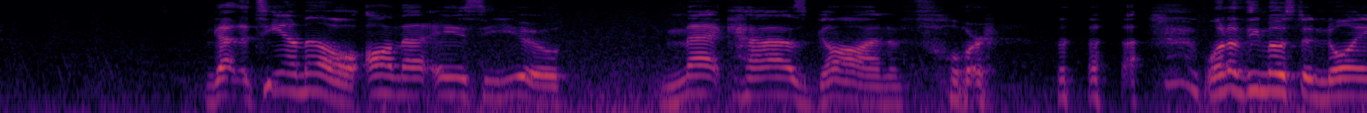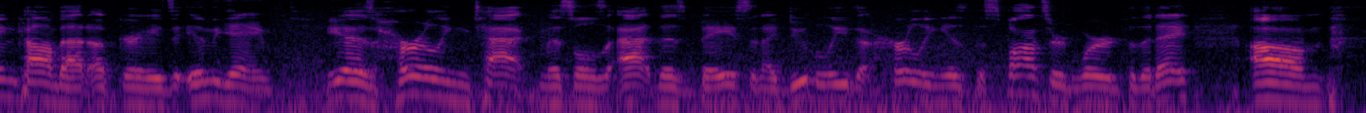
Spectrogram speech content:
Got the TML on that ACU. Mech has gone for one of the most annoying combat upgrades in the game. He has hurling tac missiles at this base, and I do believe that hurling is the sponsored word for the day. Um,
